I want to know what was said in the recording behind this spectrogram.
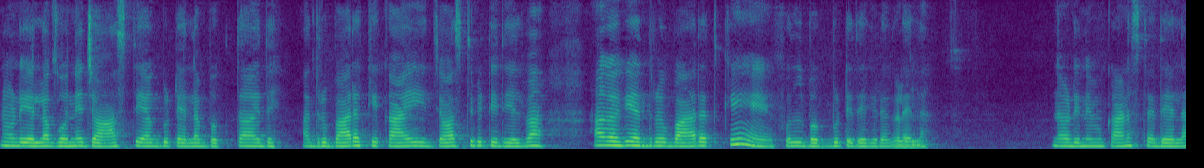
ನೋಡಿ ಎಲ್ಲ ಗೊನೆ ಜಾಸ್ತಿ ಆಗಿಬಿಟ್ಟು ಎಲ್ಲ ಬಗ್ತಾ ಇದೆ. ಅದ್ರ ಭಾರಕ್ಕೆ ಕಾಯಿ ಜಾಸ್ತಿ ಬಿಟ್ಟಿದೆಯಲ್ವಾ ಹಾಗಾಗಿ ಅದ್ರ ಭಾರಕ್ಕೆ ಫುಲ್ ಬಗ್ಬಿಟ್ಟಿದೆ ಗಿಡಗಳೆಲ್ಲ. ನೋಡಿ ನಿಮ್ಗೆ ಕಾಣಿಸ್ತಾ ಇದೆಯಲ್ಲ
